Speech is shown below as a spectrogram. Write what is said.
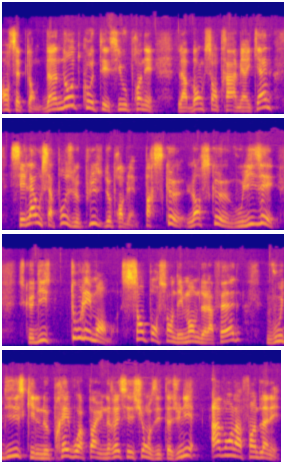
en septembre. D'un autre côté, si vous prenez la Banque centrale américaine, c'est là où ça pose le plus de problèmes. Parce que lorsque vous lisez ce que disent tous les membres, 100% des membres de la Fed, vous disent qu'ils ne prévoient pas une récession aux États-Unis avant la fin de l'année.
